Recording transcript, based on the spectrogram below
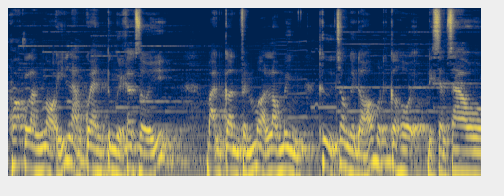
hoặc là ngỏ ý làm quen từ người khác giới. Bạn cần phải mở lòng mình thử cho người đó một cơ hội để xem sao.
